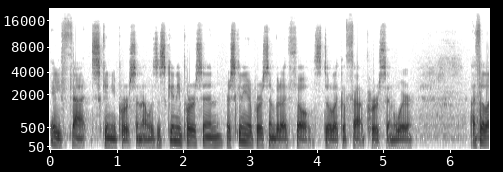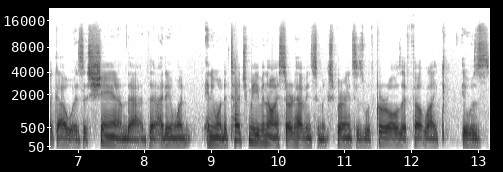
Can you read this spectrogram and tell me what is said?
a fat, skinny person. I was a skinny person, or skinnier person, but I felt still like a fat person where I felt like I was a sham that, that I didn't want anyone to touch me, even though I started having some experiences with girls. It felt like it was,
